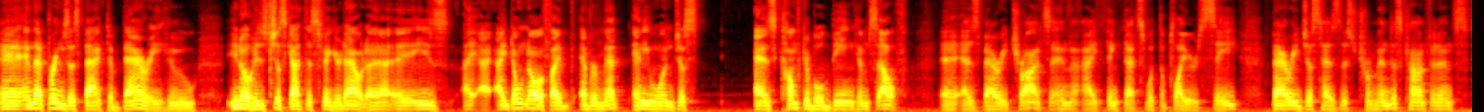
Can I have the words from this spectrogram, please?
and that brings us back to Barry, who you know, has just got this figured out. Uh, he's I, I don't know if I've ever met anyone just as comfortable being himself as Barry Trotz, and I think that's what the players see. Barry just has this tremendous confidence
